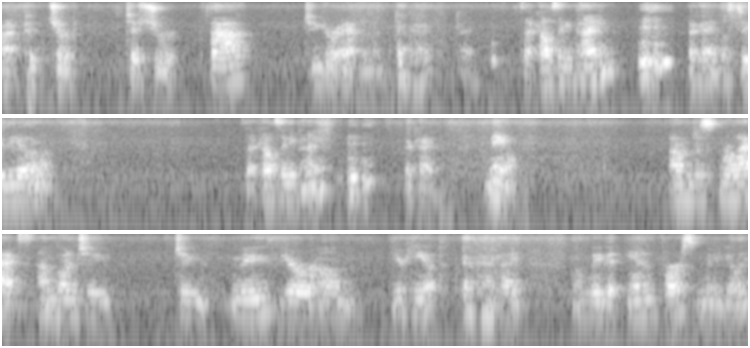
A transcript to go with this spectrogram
Alright, put your, touch your thigh to your abdomen, Okay. okay? Does that cause any pain? Mm-mm. Okay, let's do the other one. Does that cause any pain? Mm-mm. Okay, now, um, just relax, I'm going to, to move your, um, your hip, Okay. okay? We'll move it in first immediately,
